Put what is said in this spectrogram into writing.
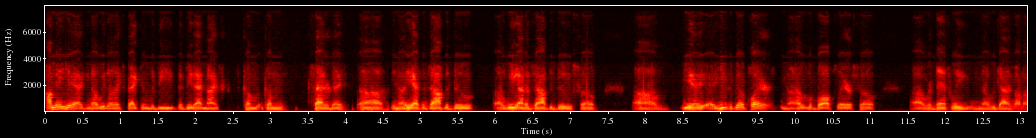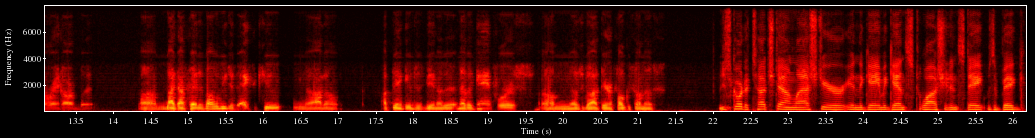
I mean, yeah, you know, we don't expect him to be to be that nice come come Saturday. Uh, you know, he has a job to do. Uh, we got a job to do. So, um, yeah, he's a good player. You know, hell of a ball player. So, uh, we're definitely, you know, we got him on the radar. But um, like I said, as long as we just execute, you know, I don't. I think it'll just be another another game for us. Um, you know, just go out there and focus on us. You scored a touchdown last year in the game against Washington State. It was a big,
